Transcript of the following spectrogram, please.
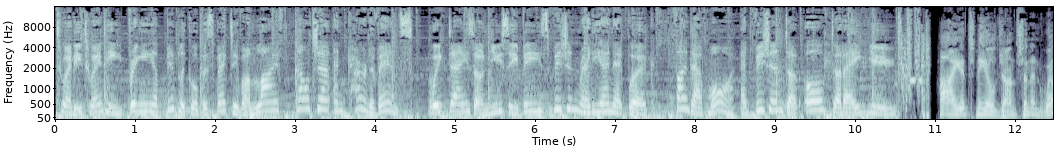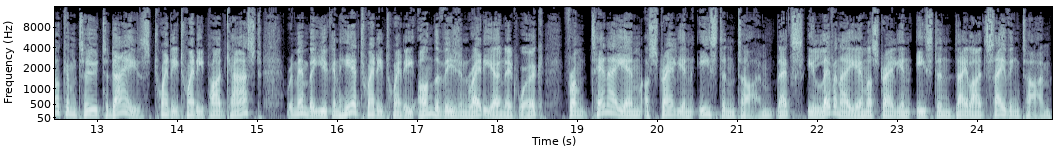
2020, bringing a biblical perspective on life, culture, and current events. Weekdays on UCB's Vision Radio Network. Find out more at vision.org.au. Hi, it's Neil Johnson and welcome to today's 2020 podcast. Remember, you can hear 2020 on the Vision Radio Network from 10am Australian Eastern Time. That's 11am Australian Eastern Daylight Saving Time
